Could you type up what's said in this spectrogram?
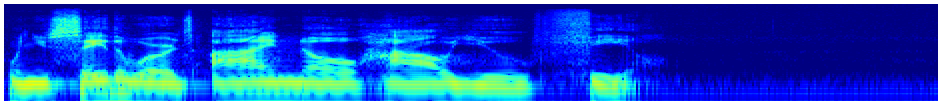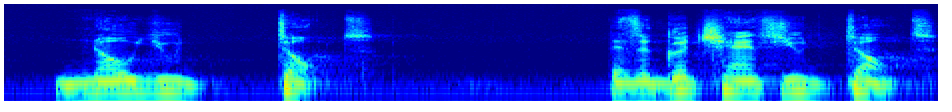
when you say the words, I know how you feel. No, you don't. There's a good chance you don't.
